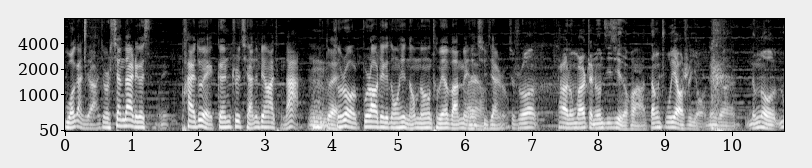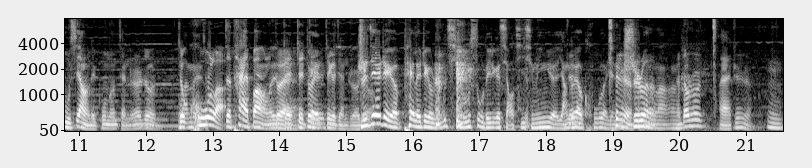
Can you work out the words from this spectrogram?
我感觉啊，就是现在这个派对跟之前的变化挺大，嗯，对。所以说我不知道这个东西能不能特别完美的去兼容。就是说他要能玩战争机器的话，当初要是有那个能够录像这功能，简直就就哭了这太棒了！这对这这这个简直直接这个配了这个如泣如诉的这个小提琴音乐，杨哥要哭了，真是湿润了。到时候哎，真是嗯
